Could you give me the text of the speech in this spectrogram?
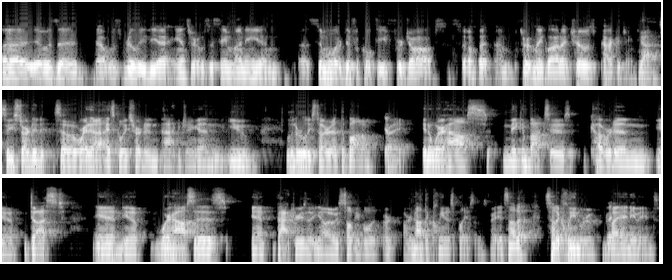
uh, it was a that was really the uh, answer. It was the same money and similar difficulty for jobs. So, but I'm certainly glad I chose packaging. Yeah. So you started. So right out of high school, you started in packaging, and you literally started at the bottom, right? In a warehouse, making boxes covered in, you know, dust mm-hmm. and, you know, warehouses and factories that, you know, I always tell people are, are not the cleanest places, right? It's not a, it's not a clean room right. by any means.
